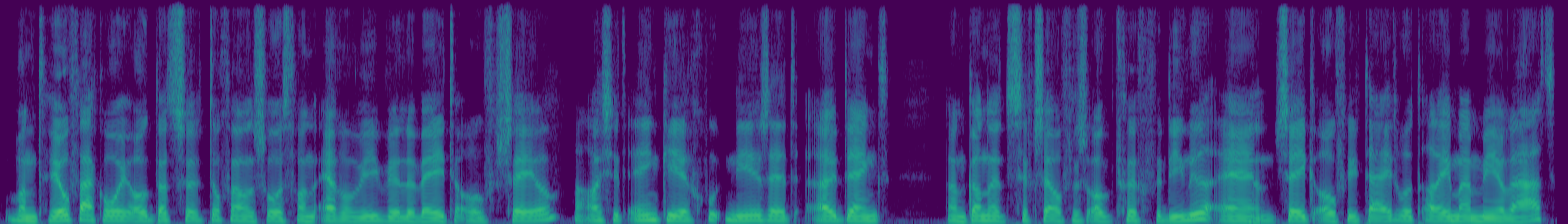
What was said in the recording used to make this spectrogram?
want heel vaak hoor je ook dat ze toch wel een soort van ROI willen weten over SEO. Maar als je het één keer goed neerzet, uitdenkt, dan kan het zichzelf dus ook terugverdienen. En Ja. zeker over die tijd wordt het alleen maar meer waard.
